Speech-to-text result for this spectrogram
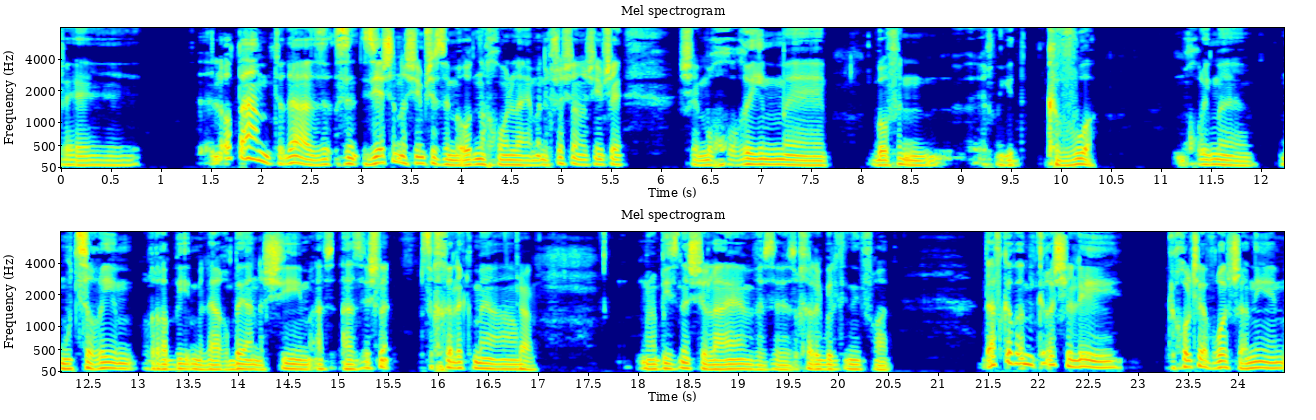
ולא פעם, אתה יודע, זה, זה, זה, יש אנשים שזה מאוד נכון להם. אני חושב שאנשים ש, שמוכרים אה, באופן, איך נגיד, קבוע, מוכרים אה, מוצרים רבים להרבה אנשים, אז, אז יש להם, זה חלק מה, כן. מהביזנס שלהם, וזה זה חלק בלתי נפרד. דווקא במקרה שלי, ככל שעברו השנים,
